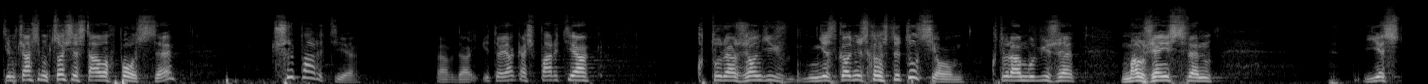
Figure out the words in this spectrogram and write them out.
Tymczasem co się stało w Polsce? Trzy partie, prawda? I to jakaś partia która rządzi niezgodnie z konstytucją, która mówi, że małżeństwem jest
